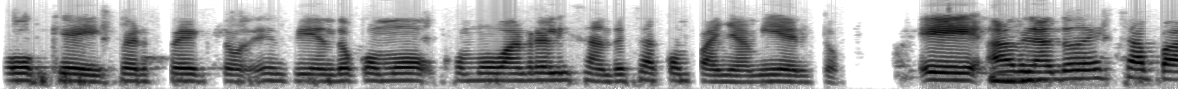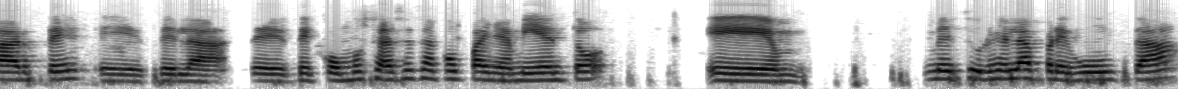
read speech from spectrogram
Ok, perfecto. Entiendo cómo, cómo van realizando ese acompañamiento. Eh, hablando de esta parte, eh, de, la, de, cómo se hace ese acompañamiento, eh, me surge la pregunta,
